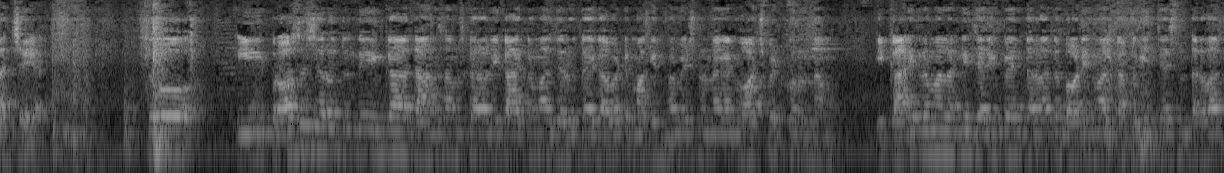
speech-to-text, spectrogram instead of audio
లచ్చయ్య. సో ఈ ప్రాసెస్ జరుగుతుంది ఇంకా దాన సంస్కారాలు ఈ కార్యక్రమాలు జరుగుతాయి కాబట్టి మాకు ఇన్ఫర్మేషన్ ఉన్నా కానీ వాచ్ పెట్టుకుని ఉన్నాము. ఈ కార్యక్రమాలన్నీ జరిగిపోయిన తర్వాత బాడీని వాళ్ళకి అప్పగించేసిన తర్వాత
